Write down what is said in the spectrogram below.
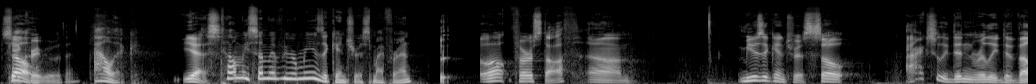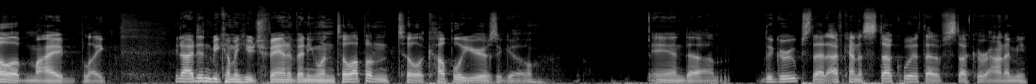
So, Get creepy with it. Alec, Yes. tell me some of your music interests, my friend. Well, first off, um, music interests. So I actually didn't really develop my like, you know, I didn't become a huge fan of anyone until up until a couple years ago, and um, the groups that I've kind of stuck with that have stuck around. I mean,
